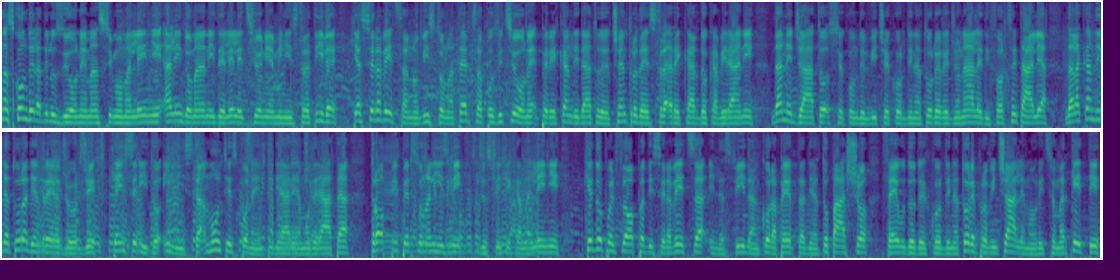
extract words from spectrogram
nasconde la delusione Massimo Mallegni all'indomani delle elezioni amministrative che a Seravezza hanno visto una terza posizione per il candidato del centrodestra Riccardo Cavirani, danneggiato, secondo il vice coordinatore regionale di Forza Italia, dalla candidatura di Andrea Giorgi che ha inserito in lista molti esponenti di area moderata. Troppi personalismi, giustifica Mallegni, che dopo il flop di Seravezza e la sfida ancora aperta di Altopascio, feudo del coordinatore provinciale Maurizio Marchetti,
